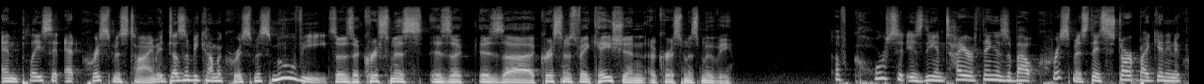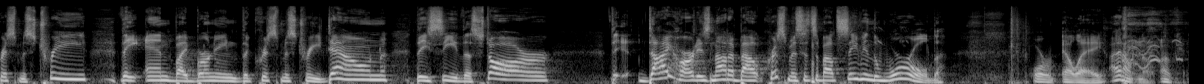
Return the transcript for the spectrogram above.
and place it at Christmas time. It doesn't become a Christmas movie. So is a Christmas is a is a Christmas Vacation a Christmas movie? Of course it is. The entire thing is about Christmas. They start by getting a Christmas tree. They end by burning the Christmas tree down. They see the star. The, Die Hard is not about Christmas. It's about saving the world. Or L.A. I don't know. Okay.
